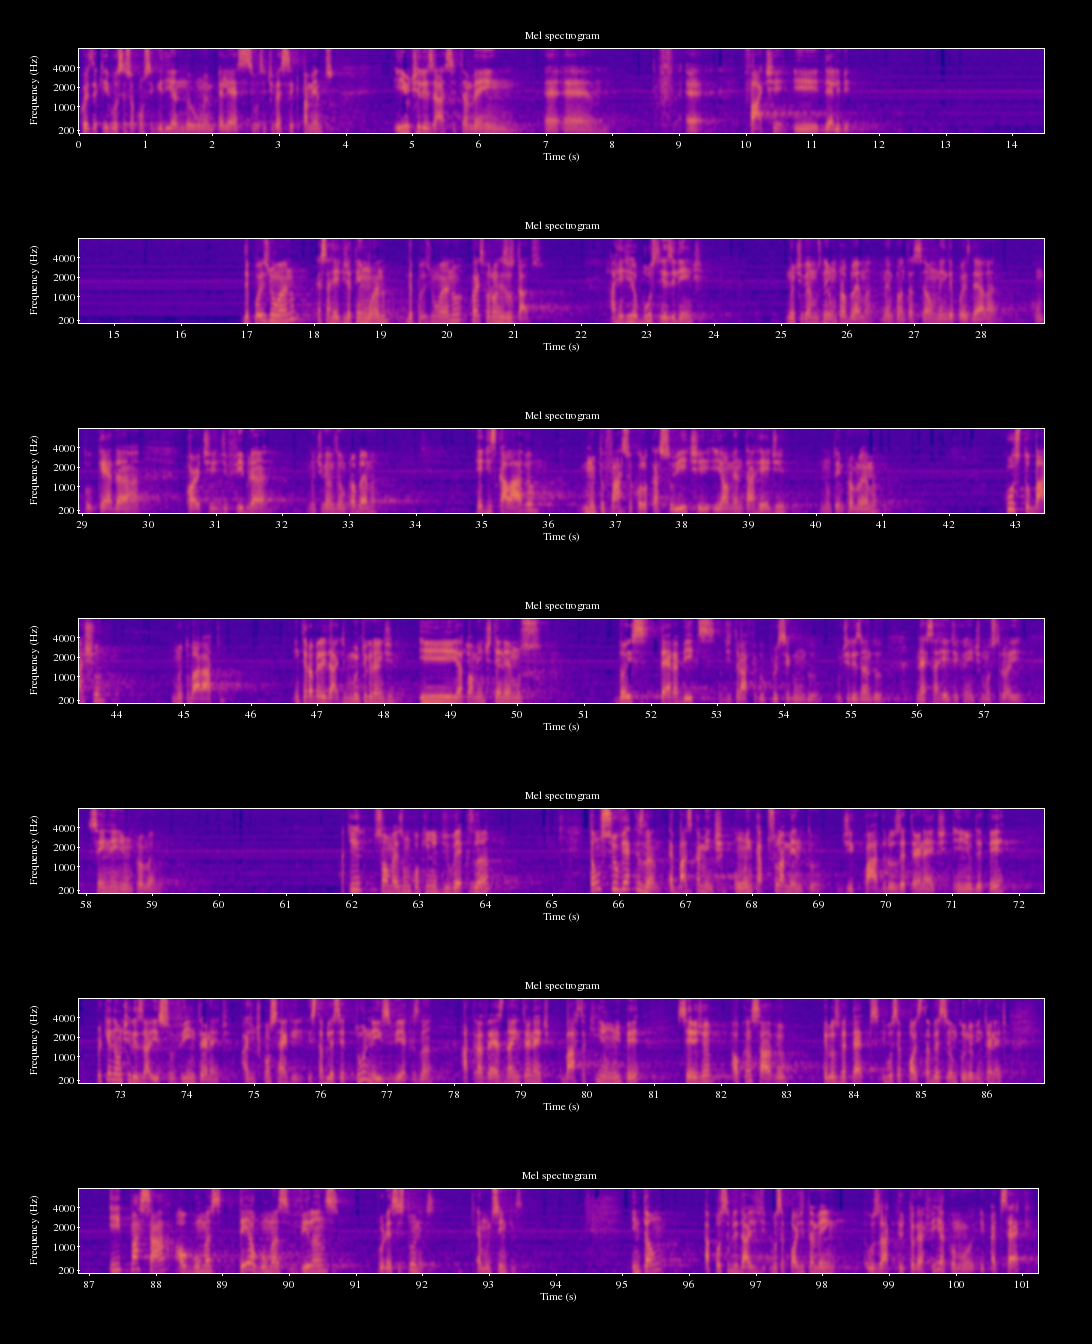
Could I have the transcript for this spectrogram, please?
coisa que você só conseguiria no MPLS se você tivesse equipamentos e utilizasse também é, é, é, FAT e DLB. Depois de um ano, essa rede já tem um ano, depois de um ano, quais foram os resultados? A rede robusta e resiliente, não tivemos nenhum problema na implantação, nem depois dela, com queda, corte de fibra, não tivemos nenhum problema. Rede escalável, muito fácil colocar switch e aumentar a rede, não tem problema. Custo baixo, muito barato. Interoperabilidade muito grande e atualmente teremos 2 terabits de tráfego por segundo utilizando nessa rede que a gente mostrou aí, sem nenhum problema. Aqui só mais um pouquinho de VXLAN. Então, se o VXLAN é basicamente um encapsulamento de quadros Ethernet em UDP, por que não utilizar isso via internet? A gente consegue estabelecer túneis VXLAN através da internet. Basta que um IP seja alcançável pelos VTEPs e você pode estabelecer um túnel via internet e passar algumas, ter algumas VLANs por esses túneis. É muito simples. Então, a possibilidade de, você pode também usar criptografia como IPsec.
